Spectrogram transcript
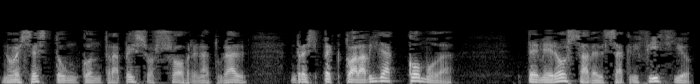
¿No es esto un contrapeso sobrenatural respecto a la vida cómoda, temerosa del sacrificio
